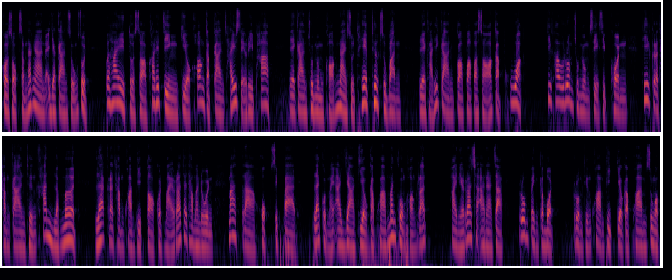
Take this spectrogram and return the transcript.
โฆษกสำนักงานอายการสูงสุด เพื่อให้ตรวจสอบข้อเท็จจริง เกี่ยวข้องกับการใช้เสรีภาพ ในการชุมนุมของนายสุเทพเทือกสุบรรณเลขาธิการกปปสกับพวก ที่เข้าร่วมชุมนุม 40 คน ที่กระทำการถึงขั้นละเมิด และกระทำความผิดต่อกฎหมายรัฐธรรมนูญมาตรา 68 และกฎหมายอาญาเกี่ยวกับความมั่นคงของรัฐ ภายในราชอาณาจักรร่วมเป็นกบฏรวมถึงความผิดเกี่ยวกับความสงบ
